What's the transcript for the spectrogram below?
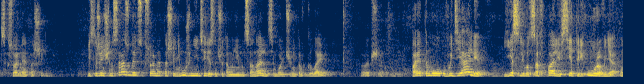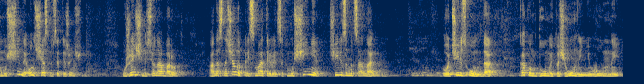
сексуальные отношения. Если женщина сразу дает сексуальные отношения, ему уже не интересно, что там у нее эмоционально, тем более, что у нее там в голове вообще. Поэтому в идеале, если вот совпали все три уровня у мужчины, он счастлив с этой женщиной. У женщины все наоборот. Она сначала присматривается к мужчине через эмоциональную. О, через ум, да. Как он думает, вообще умный, не умный,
